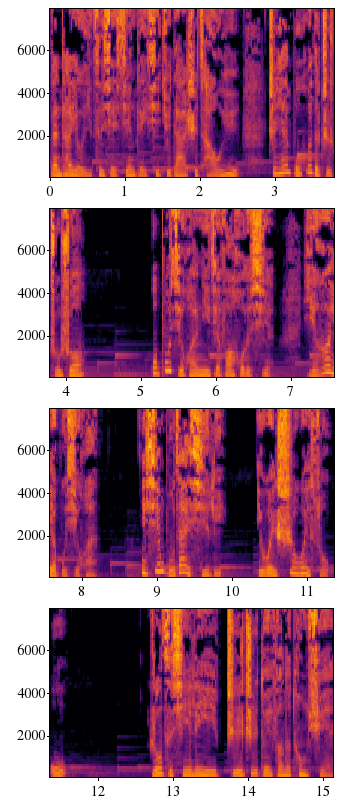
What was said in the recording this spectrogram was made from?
但他有一次写信给戏剧大师曹禺，直言不讳的指出说：“我不喜欢你解放后的戏，一个也不喜欢。你心不在戏里，你为世味所误。”如此犀利直指对方的痛穴，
